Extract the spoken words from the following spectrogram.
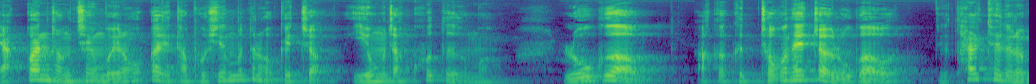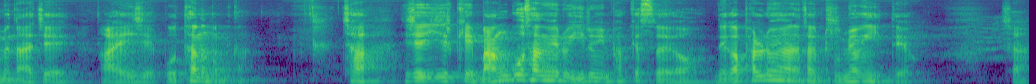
약관 정책 뭐 이런 것까지 다 보시는 분들은 없겠죠? 이용자 코드 뭐 로그아웃 아까 그 저번에 했죠 로그아웃 탈퇴 누르면 아재 아 이제 못하는 겁니다. 자 이제 이렇게 망고 상회로 이름이 바뀌었어요. 내가 팔로잉하는 사람 두 명이 있대요. 자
